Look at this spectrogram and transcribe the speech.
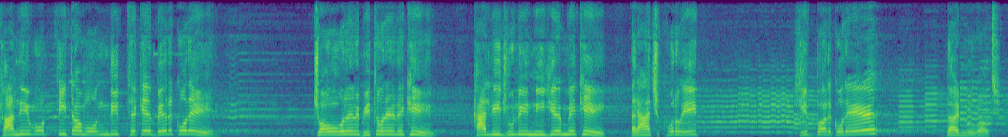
কালী মূর্তিটা মন্দির থেকে বের করে জঙ্গলের ভিতরে রেখে কালী ঝুলি নিজে মেখে রাজপুরোহিত জিব্বার করে দাঁড়িয়ে আছে।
